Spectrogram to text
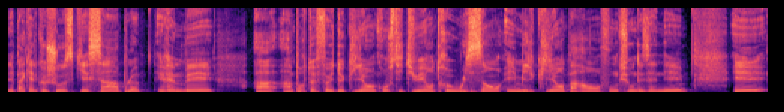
n'est pas quelque chose qui est simple. RMB a un portefeuille de clients constitué entre 800 et 1000 clients par an en fonction des années. Et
